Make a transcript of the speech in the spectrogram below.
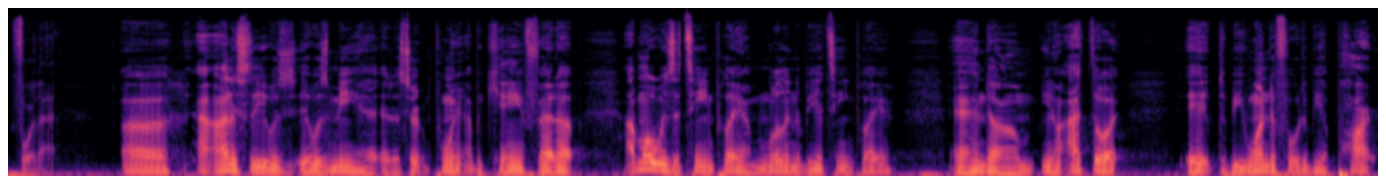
for that? Uh, I, honestly, it was it was me. At, at, a certain point, I became fed up. I'm always a team player. I'm willing to be a team player. And um, you know, I thought it to be wonderful to be a part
